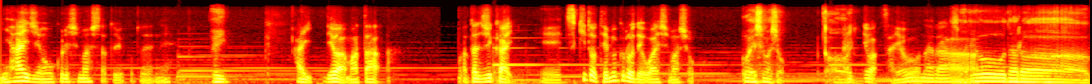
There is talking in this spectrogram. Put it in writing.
2杯陣お送りしましたということでね。はい。はい。ではまた、また次回、えー、月と手袋でお会いしましょう。お会いしましょう。はい。はい、では、さようなら。さようなら。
